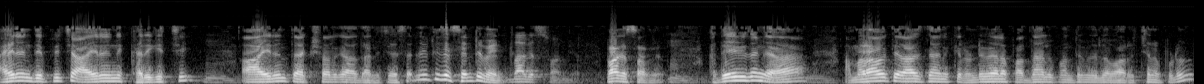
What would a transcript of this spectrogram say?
ఐరన్ తెప్పించి ఐరన్ని కరిగించి ఆ ఐరన్తో యాక్చువల్గా దాన్ని చేశారు. ఇట్ ఈస్ ఎ సెంటిమెంట్ భాగస్వామ్యం. భాగస్వామ్యం. ఉమ్, అదేవిధంగా అమరావతి రాజధానికి రెండు వేల పద్నాలుగు పంతొమ్మిదిలో వారు వచ్చినప్పుడు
